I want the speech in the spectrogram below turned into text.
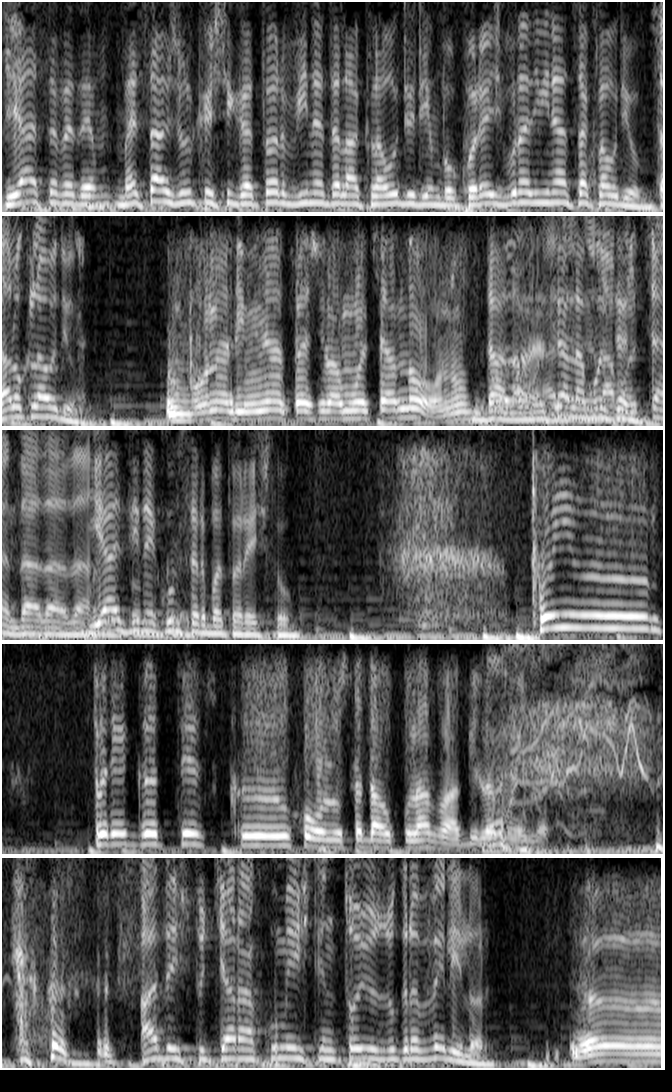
Ia să vedem. Mesajul câștigător vine de la Claudiu din București. Bună dimineața, Claudiu! Salut, Claudiu! Bună dimineața și la mulți ani nouă, nu? Da, la mulți ani, la mulți la ani. mulți ani, da, da, da. Ia zine cum sărbătorești tu. Păi, uh, pregătesc uh, holul să dau cu lavabilă mâine. A, deci tu chiar acum ești în toiul zugrăvelilor. Uh,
